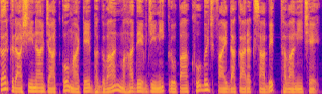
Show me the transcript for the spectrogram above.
કર્ક રાશિના જાતકો માટે ભગવાન મહાદેવજીની કૃપા ખૂબ જ ફાયદાકારક સાબિત થવાની છે.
